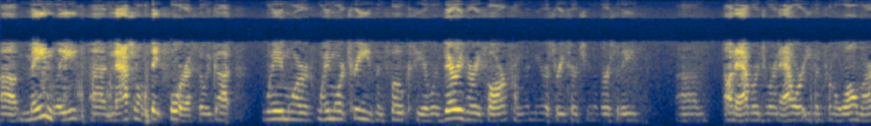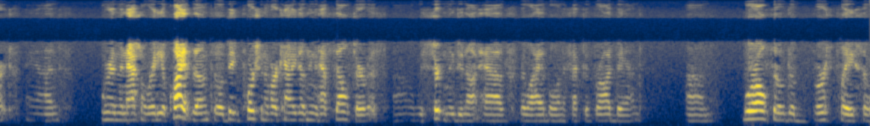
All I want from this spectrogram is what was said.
uh, mainly uh, national state forest. So we got way more way more trees than folks here. We're very very far from the nearest research university. Um, on average, we're an hour even from a Walmart, and we're in the national radio quiet zone. So a big portion of our county doesn't even have cell service. Uh, we certainly do not have reliable and effective broadband. Um, we're also the birthplace of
